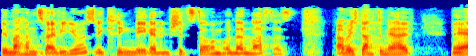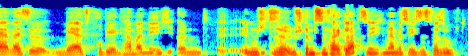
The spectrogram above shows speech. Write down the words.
wir machen zwei Videos, wir kriegen mega den Shitstorm und dann war's das. Aber ich dachte mir halt, naja, weißt du, mehr als probieren kann man nicht und äh, im, im schlimmsten Fall klappt's nicht. Dann haben wir es wenigstens versucht.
